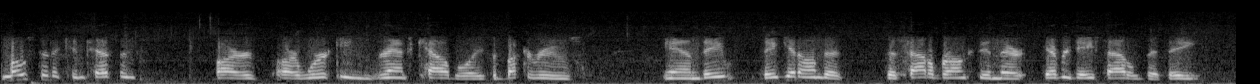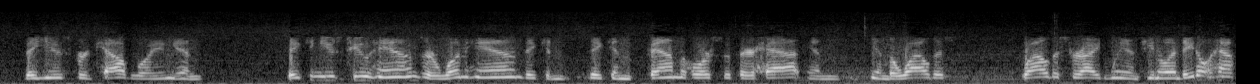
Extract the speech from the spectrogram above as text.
most of the contestants are are working ranch cowboys, the buckaroos, and they they get on the the saddle broncs in their everyday saddles that they they use for cowboying, and they can use two hands or one hand. They can they can fan the horse with their hat, and in the wildest wildest ride wins. You know, and they don't have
